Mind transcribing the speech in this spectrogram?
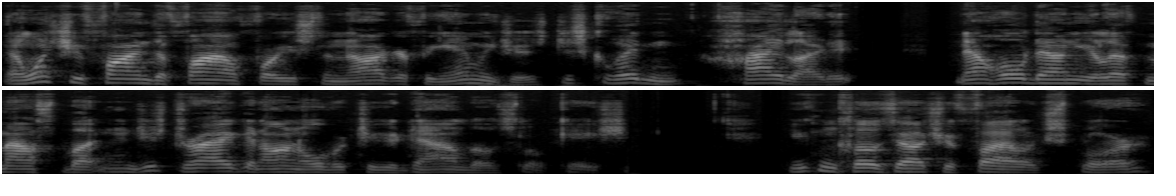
Now once you find the file for your stenography images, just go ahead and highlight it. Now hold down your left mouse button and just drag it on over to your downloads location. You can close out your file explorer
